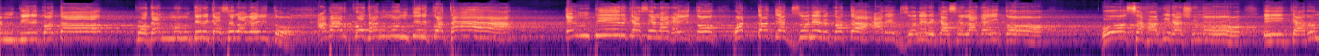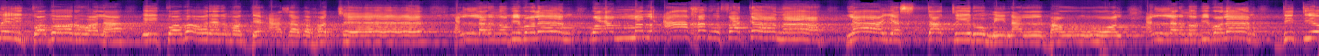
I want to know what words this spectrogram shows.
এমপির কথা প্রধানমন্ত্রীর কাছে লাগাইত। আবার প্রধানমন্ত্রীর কথা এমপির কাছে লাগাইত। অর্থাৎ একজনের কথা আরেকজনের কাছে লাগাইতো। ও সাহাবিরা, শোনো, এই কারণেই কবরওয়ালা এই কবরের মধ্যে আজাব হচ্ছে। আল্লাহর নবী বলেন ও আম্মাল আখারু ফাকানা লা ইয়াস্তাতিরু মিনাল বাউল। আল্লাহর নবী বলেন, দ্বিতীয়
